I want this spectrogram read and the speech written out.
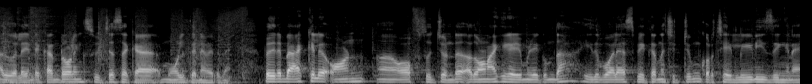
അതുപോലെ അതിന്റെ കൺട്രോളിങ് സ്വിച്ചസ് ഒക്കെ മുകളിൽ തന്നെ വരുന്നത്. അപ്പോൾ ഇതിന്റെ ബാക്കിൽ ഓൺ ഓഫ് സ്വിച്ച് ഉണ്ട്. അത് ഓണാക്കി കഴിയുമ്പോഴേക്കും ദാ ഇതുപോലെ സ്പീക്കറിന് ചുറ്റും കുറച്ച് എൽ ഇ ഡീസ് ഇങ്ങനെ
